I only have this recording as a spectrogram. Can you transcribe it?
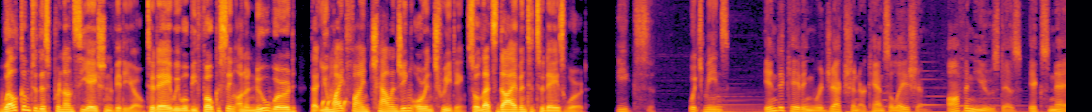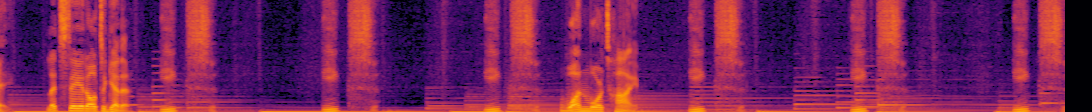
Welcome to this pronunciation video. Today we will be focusing on a new word that you might find challenging or intriguing. So let's dive into today's word. Ix, which means indicating rejection or cancellation, often used as ixnay. Let's say it all together. Ix, Ix, Ix. One more time. Ix, Ix, Ix.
